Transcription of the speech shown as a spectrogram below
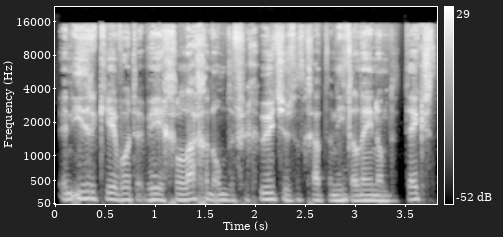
En iedere keer wordt er weer gelachen om de figuurtjes. Het gaat dan niet alleen om de tekst.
